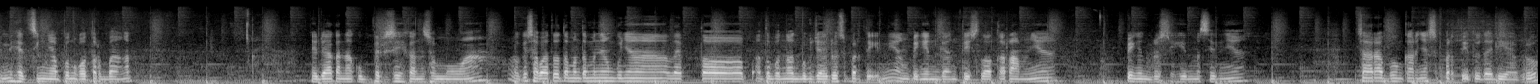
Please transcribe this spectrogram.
Ini heatsinknya pun kotor banget. Jadi akan aku bersihkan semua. Oke sahabat tuh teman-teman yang punya laptop ataupun notebook jadul seperti ini yang pengen ganti slot RAM-nya pengen bersihin mesinnya cara bongkarnya seperti itu tadi ya bro.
